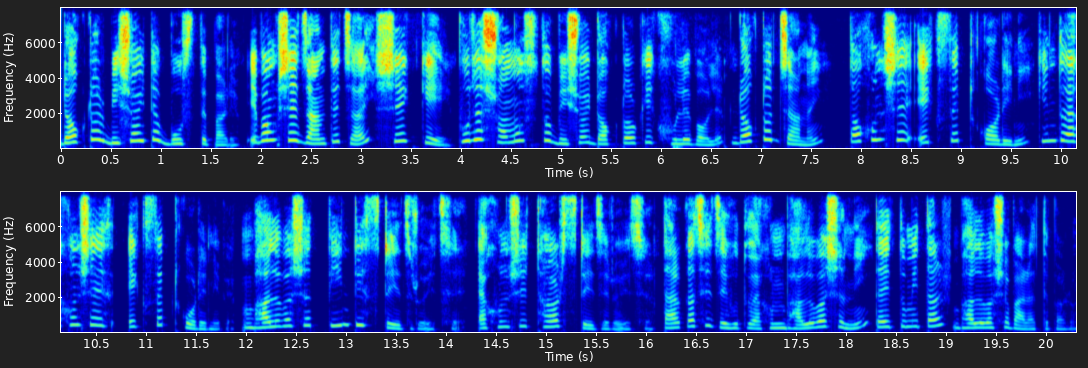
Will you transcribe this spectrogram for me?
ডক্টর বিষয়টা বুঝতে পারে এবং সে জানতে চায়, সে কে? পূজার সমস্ত বিষয় ডক্টরকে খুলে বলে। ডক্টর জানায় তখন সে একসেপ্ট করেনি, কিন্তু এখন সে একসেপ্ট করে নেবে। ভালোবাসার তিনটি স্টেজ রয়েছে। এখন সে থার্ড স্টেজে রয়েছে। তার কাছে যেহেতু এখন ভালোবাসা নেই, তাই তুমি তার ভালোবাসা বাড়াতে পারো।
